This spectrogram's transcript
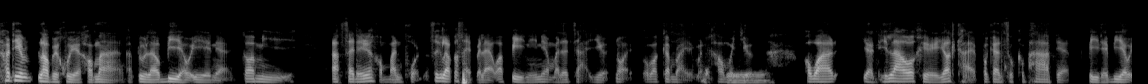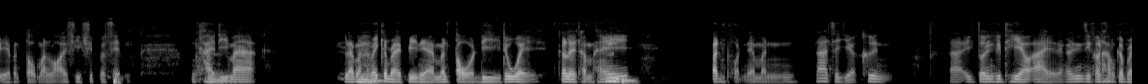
เท่าที่เราไปคุยกับเขามาครับดูแล้ว BLA เนี่ยก็มีอัพไซด์ในเรื่องของปันผล ซึ่งเราก็ใส่ไปแล้วว่าปีนี้เนี่ยมันจะจ่ายเยอะหน่อยเพราะว่ากำไรมันเข้ามาเยอะ เพราะว่า อย่างที่เล่าก็คือยอดขายประกันสุขภาพเนี่ย ปีใน BLA มันโตมา140%มันขายดีมาก แล้วมันอืทำมให้กำไรปีเนี้ยมันโตดีด้วย ก็เลยทำให้อืมปันผลเนี่ยมันน่าจะเยอะขึ้นอ่าอีกตัวหนึงคือ TLI นะครับจริงๆเขาทำกำไร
